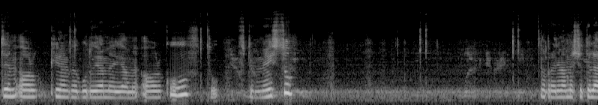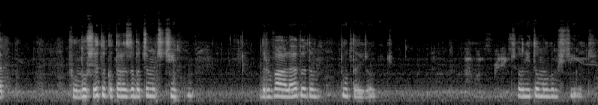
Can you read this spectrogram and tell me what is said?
tym orkiem wybudujemy jamę orków. Tu, w tym miejscu. Dobra, nie mam jeszcze tyle funduszy, tylko teraz zobaczymy, czy ci drwale będą tutaj robić. Czy oni to mogą ścinać?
